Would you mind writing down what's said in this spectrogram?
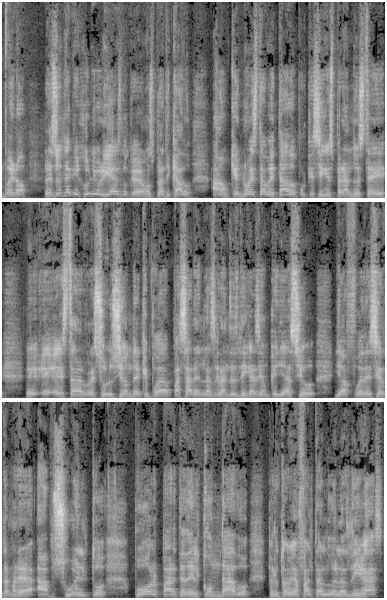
Bueno, resulta que Julio Urias, lo que habíamos platicado, aunque no está vetado porque sigue esperando este, eh, eh, esta resolución de que pueda pasar en las grandes ligas y aunque ya, ya fue de cierta manera absuelto por parte del condado, pero todavía falta lo de las ligas,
